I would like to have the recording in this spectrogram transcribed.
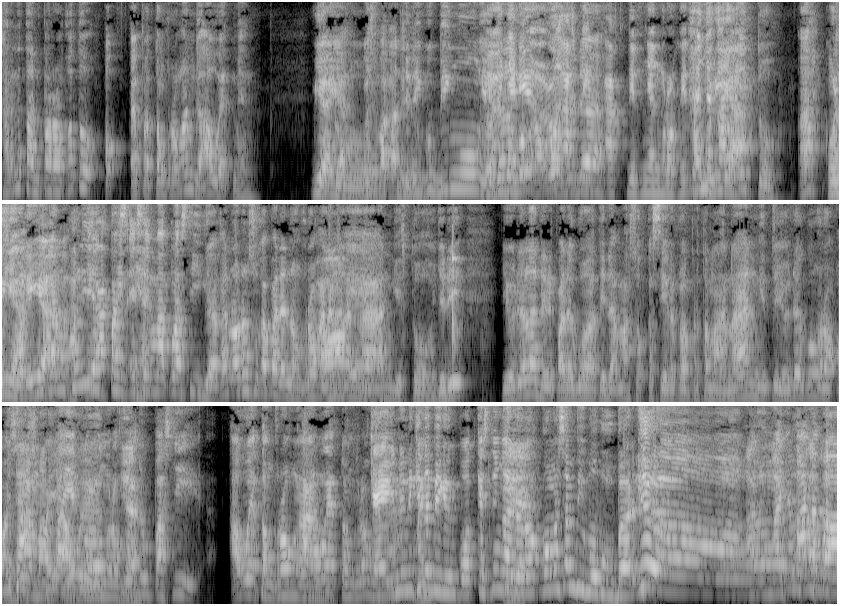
karena tanpa rokok tuh oh, eh, apa tongkrongan gak awet, men. Iya, Gitu. iya, gua sepakat Jadi gue bingung Ya, ya, udah jadi lu ngerokok aja aktif, aktifnya ngerokok itu Hanya kuliah. karena itu. Ah, Kuliah. Pas kuliah. Bukan Aktif- kuliah pas aktifnya. SMA kelas 3 kan orang suka pada nongkrong Oh, anak-anak iya. kan gitu. Jadi ya udahlah daripada gua tidak masuk ke circle pertemanan gitu ya udah gua ngerokok aja Sama supaya Pak ya awet. kalau ngerokok Iya. tuh pasti awet tongkrongan. Awet tongkrongan. Kayak ini nih kita bikin podcast nih nggak ada Iya. rokok masa Bimo bubar. Iya. Aromanya mana, Bang?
